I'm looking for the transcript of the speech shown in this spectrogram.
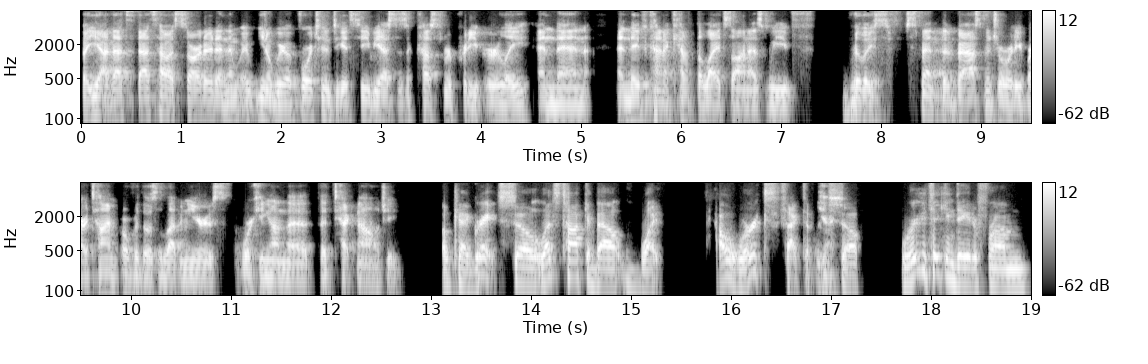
but yeah, that's that's how it started. And then you know we were fortunate to get CBS as a customer pretty early, and then and they've kind of kept the lights on as we've really spent the vast majority of our time over those 11 years working on the, the technology. Okay, great. So let's talk about what how it works effectively. Yeah. So where are you taking data from?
